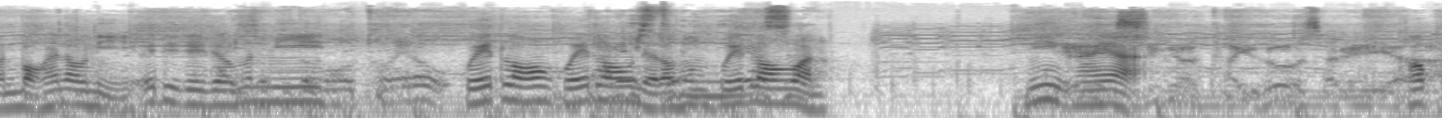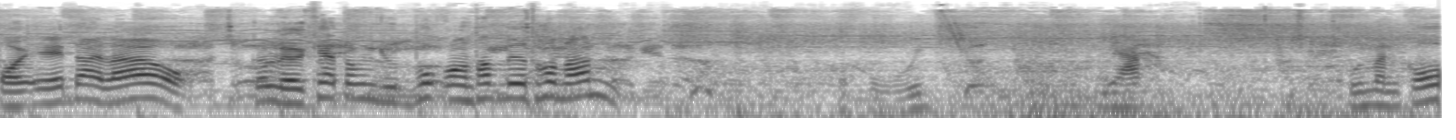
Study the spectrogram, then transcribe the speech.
มันบอกให้เราหนีเอ้ยเดี๋ยวเดี๋ยวมันมีเควสลองเควสลองเดี๋ยวเราทำเควสลองก่อน นี่ใครอะเขาปล่อยเอสได้แล้ว ก็เหลือแค่ต้องหยุดพวกกองทัพเรือเท่านั้น โอ้โหยักคุณมันโก้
